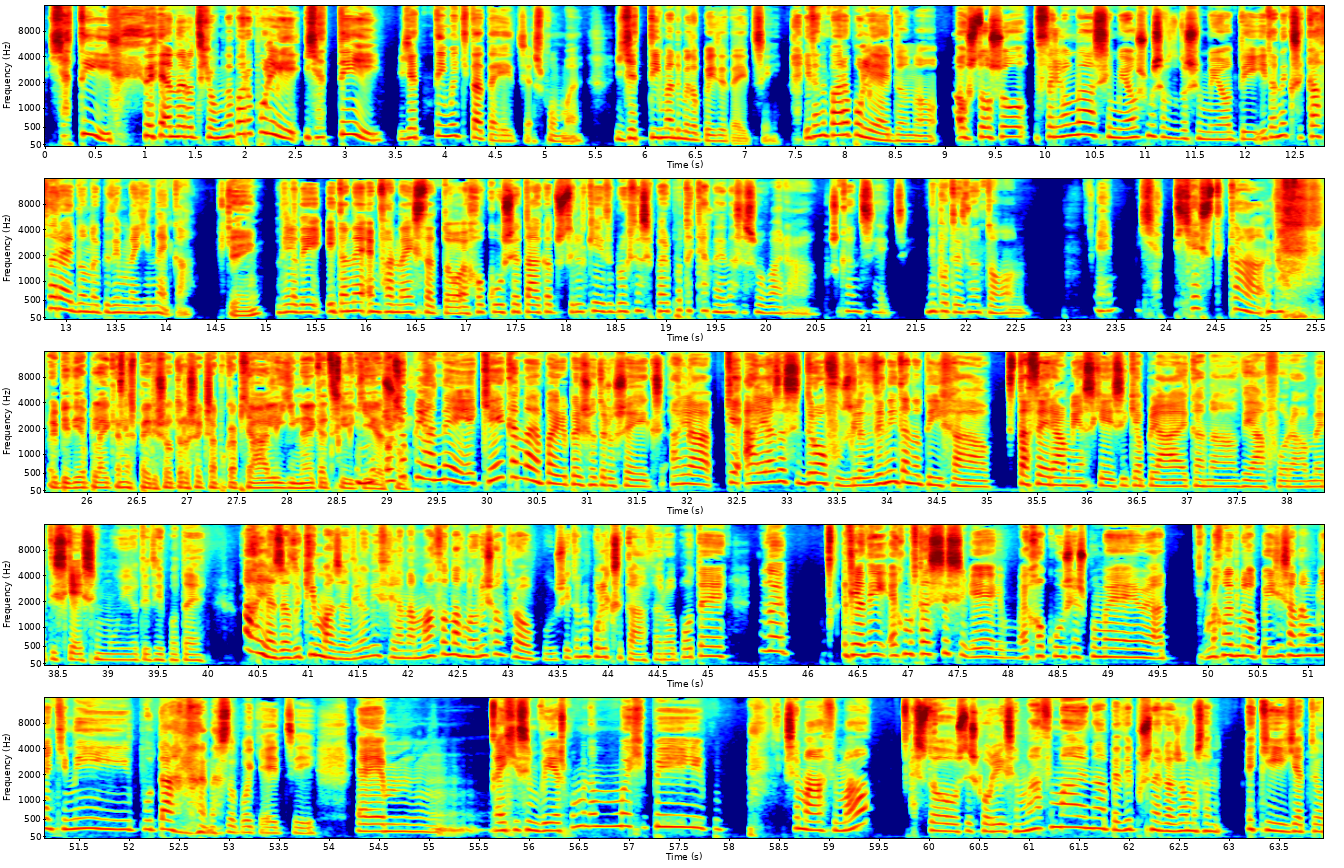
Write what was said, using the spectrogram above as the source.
Γιατί; Αναρωτιόμουν πάρα πολύ. Γιατί; Γιατί με κοιτάτε έτσι, ας πούμε; Γιατί με αντιμετωπίζετε έτσι; Ήταν πάρα πολύ έντονο. Ωστόσο, θέλω να σημειώσουμε σε αυτό το σημείο ότι ήταν ξεκάθαρα έντονο επειδή ήμουν γυναίκα. Okay. Δηλαδή, ήταν εμφανέστατο. Έχω ακούσει ατάκα του στυλ και δεν πρόκειται να σε πάρει ποτέ κανένα στα σοβαρά. Πώς κάνεις έτσι; Είναι ποτέ δυνατόν. Ε, γιατί χαίστηκα. Επειδή απλά έκανες περισσότερο σεξ από κάποια άλλη γυναίκα της ηλικίας Ναι, σου. όχι απλά ναι, και έκανα περι- περισσότερο σεξ, αλλά και άλλαζα συντρόφους. Δηλαδή δεν ήταν ότι είχα σταθερά μια σχέση και απλά έκανα διάφορα με τη σχέση μου ή οτιδήποτε. Άλλαζα, δοκίμαζα. Δηλαδή ήθελα να μάθω να γνωρίσω ανθρώπους. Ήταν πολύ ξεκάθαρο. Οπότε. δε- Δηλαδή, έχουμε φτάσει σε. συ- ε, έχω ακούσει, ας πούμε. α- Με έχουν αντιμετωπίσει σαν μια κοινή πουτάνα, να σου το πω και έτσι. Ε, μ, έχει συμβεί, ας πούμε, να μου έχει πει σε μάθημα, στο, στη σχολή σε μάθημα, ένα παιδί που συνεργαζόμασταν εκεί για το,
